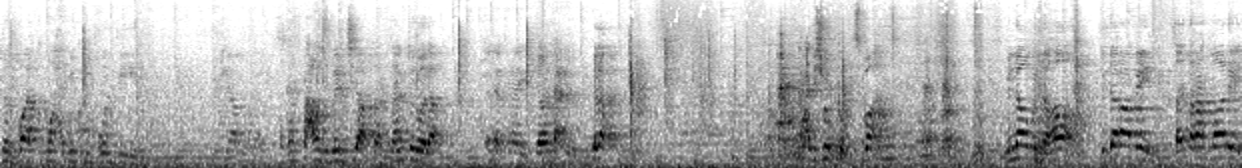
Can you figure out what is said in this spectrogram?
دير بالكم واحد منكم يخون فيي ان شاء الله ريس فكان تعودوا بالشابتر فهمتوا ولا لا؟ لك ريس يلا تعالوا. يلا. حد يشوفكم. صباح منا ومنا ها. بالدرابين سيطرات مارين.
